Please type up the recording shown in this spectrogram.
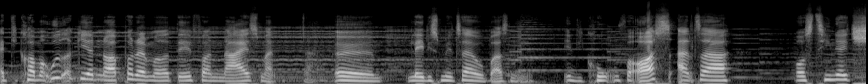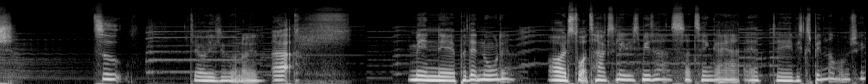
At de kommer ud og giver den op på den måde, det er for nice, mand. Ja. Øh, Lady Smith er jo bare sådan en ikon for os. Altså, vores teenage-tid. Det var virkelig underligt. Ja. Men øh, på den note, og et stort tak til Lady Smitter, så tænker jeg, at øh, vi skal spille noget musik.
